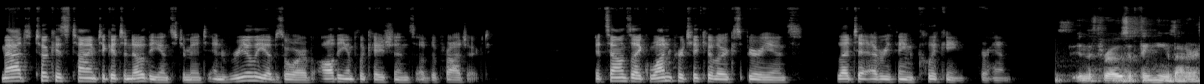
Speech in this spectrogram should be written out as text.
Matt took his time to get to know the instrument and really absorb all the implications of the project. It sounds like one particular experience led to everything clicking for him. In the throes of thinking about our,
